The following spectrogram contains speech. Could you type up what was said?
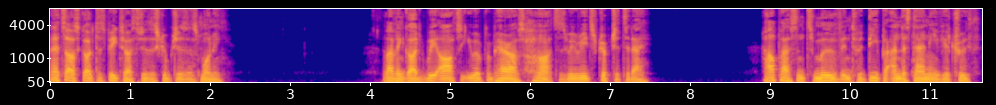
Let's ask God to speak to us through the scriptures this morning. Loving God, we ask that you would prepare our hearts as we read scripture today. Help us to move into a deeper understanding of your truth.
